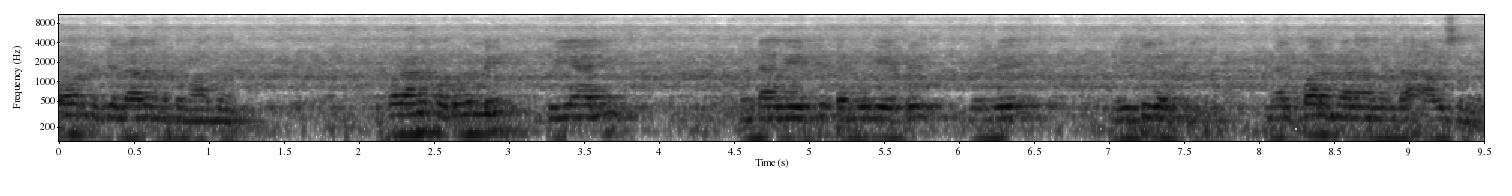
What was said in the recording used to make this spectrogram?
ഓവർ ബ്രിഡ്ജ് അല്ലാതെ മറ്റു മാർഗമില്ല. ഇപ്പോഴാണ് കൊടുവള്ളി കുയ്യാലി രണ്ടാം ഗേറ്റ് ടെമ്പോ ഗേറ്റ് റെയിൽവേ ഗേറ്റുകൾക്ക് മേൽപ്പാലം വേണമെന്നുള്ള ആവശ്യമില്ല.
